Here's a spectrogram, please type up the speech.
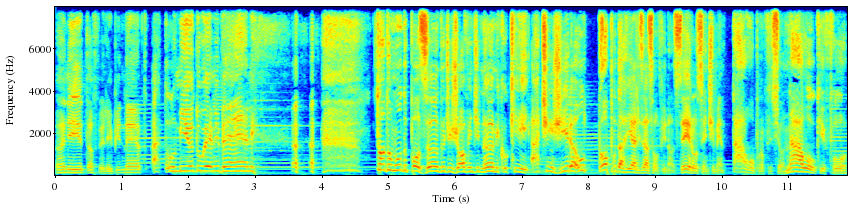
Anitta, Felipe Neto, a turminha do MBL. Todo mundo posando de jovem dinâmico que atingira o topo da realização financeira, ou sentimental, ou profissional, ou o que for,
